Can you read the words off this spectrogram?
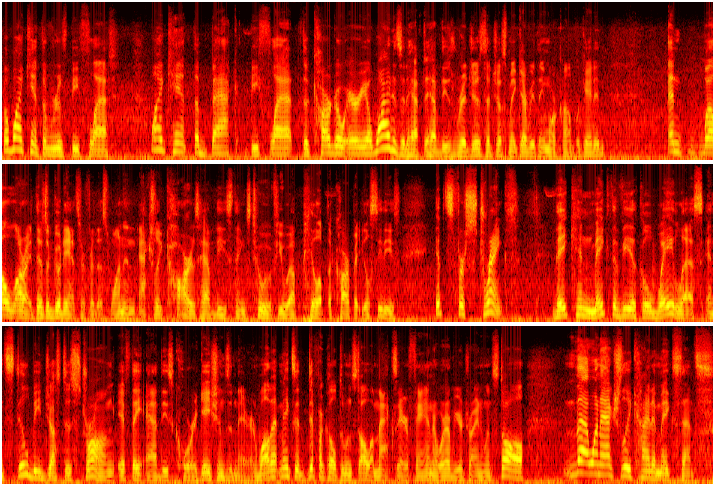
But why can't the roof be flat? Why can't the back be flat? The cargo area, why does it have to have these ridges that just make everything more complicated? And, well, all right, there's a good answer for this one. And actually, cars have these things too. If you uh, peel up the carpet, you'll see these. It's for strength. They can make the vehicle weigh less and still be just as strong if they add these corrugations in there. And while that makes it difficult to install a MaxxAir fan or whatever you're trying to install, that one actually kind of makes sense.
